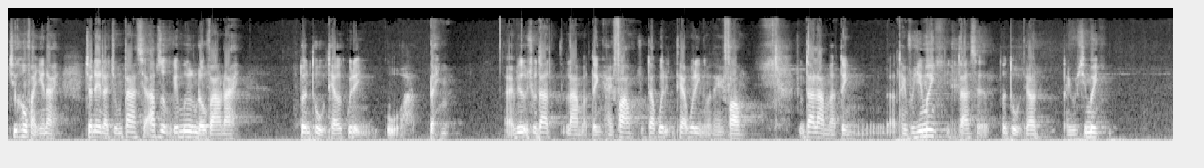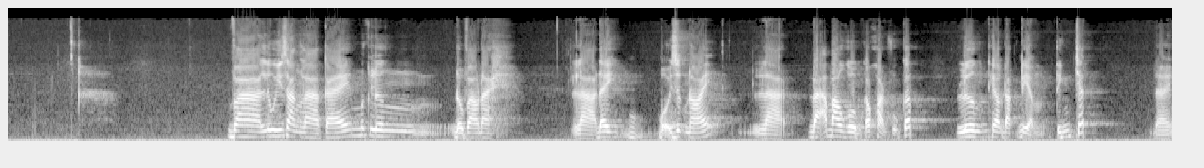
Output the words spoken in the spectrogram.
Chứ không phải như này. Cho nên là chúng ta sẽ áp dụng cái mức đầu vào này tuân thủ theo quy định của tỉnh. Đấy, ví dụ chúng ta làm ở tỉnh Hải Phòng chúng ta quyết định theo quy định của tỉnh Hải Phòng. Chúng ta làm ở tỉnh ở Thành phố Hồ Chí Minh thì chúng ta sẽ tuân thủ theo Thành phố Hồ Chí Minh. Và lưu ý rằng là cái mức lương đầu vào này là ở đây bộ dựng nói là đã bao gồm các khoản phụ cấp lương theo đặc điểm tính chất đấy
